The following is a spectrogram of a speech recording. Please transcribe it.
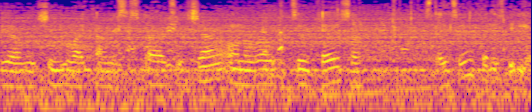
up, y'all? Make sure you like, comment, subscribe to the channel on the road to 2K. So stay tuned for this video.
